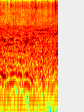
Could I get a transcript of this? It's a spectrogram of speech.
あるあるあるよね。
